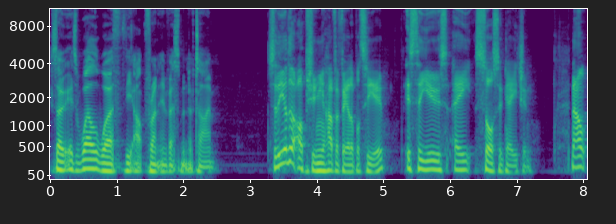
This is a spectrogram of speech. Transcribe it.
So it's well worth the upfront investment of time. So the other option you have available to you is to use a sourcing agent. Now,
